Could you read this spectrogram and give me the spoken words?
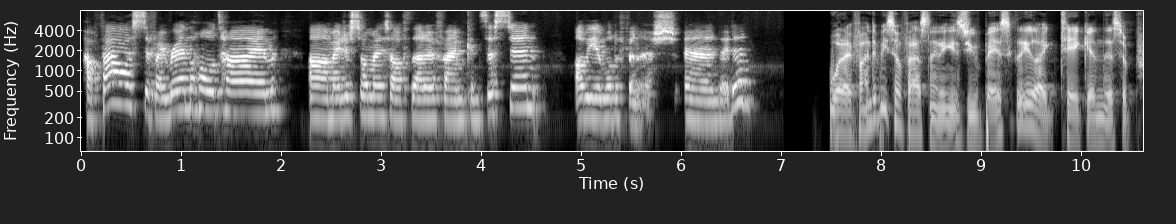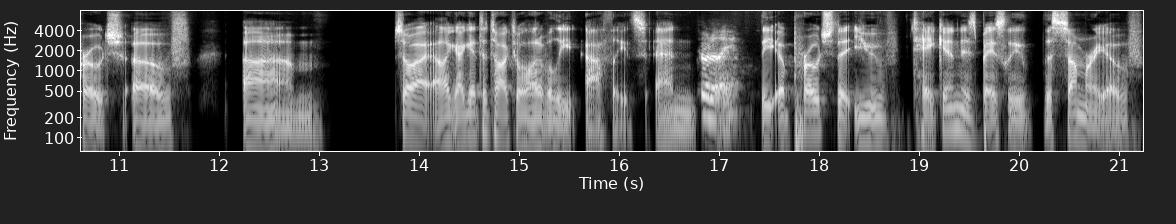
how fast, if I ran the whole time. Um, I just told myself that if I'm consistent, I'll be able to finish. And I did. What I find to be so fascinating is you've basically like taken this approach of, um, so I like I get to talk to a lot of elite athletes, and totally. the approach that you've taken is basically the summary of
